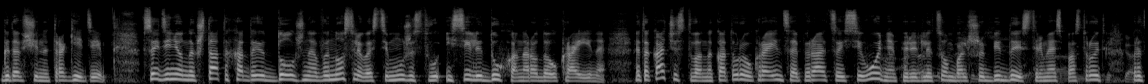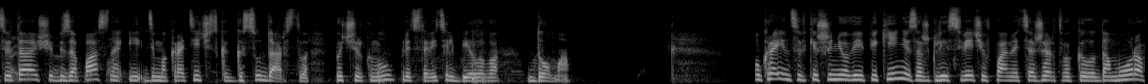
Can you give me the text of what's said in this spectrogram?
годовщины трагедии. В Соединенных Штатах отдают должное выносливости, мужеству и силе духа народа Украины. Это качество, на которое украинцы опираются и сегодня перед лицом большой беды, стремясь построить процветающее, безопасное и демократическое государство, подчеркнул представитель Белого дома. Украинцы в Кишиневе и Пекине зажгли свечи в память о жертвах Голодомора.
